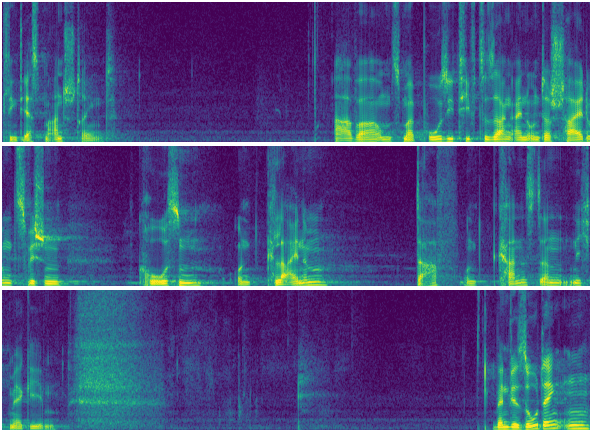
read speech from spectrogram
Klingt erstmal anstrengend. Aber um es mal positiv zu sagen, eine Unterscheidung zwischen Großem und Kleinem darf und kann es dann nicht mehr geben. Wenn wir so denken,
